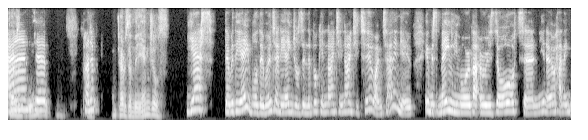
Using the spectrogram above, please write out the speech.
And uh, pardon? In terms of the angels. Yes there were the well there weren't any angels in the book in 1992 i'm telling you. It was mainly more about a resort and you know having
